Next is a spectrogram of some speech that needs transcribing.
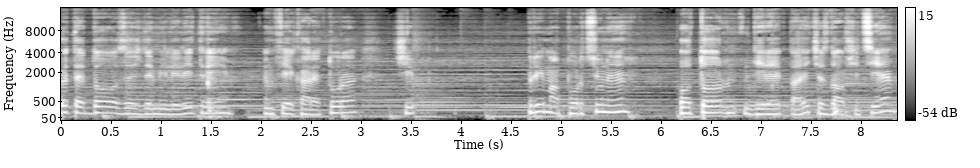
câte 20 de mililitri în fiecare tură și prima porțiune o torn direct aici, îți dau și ție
